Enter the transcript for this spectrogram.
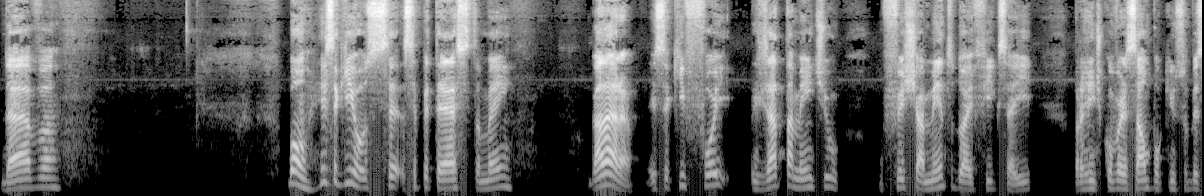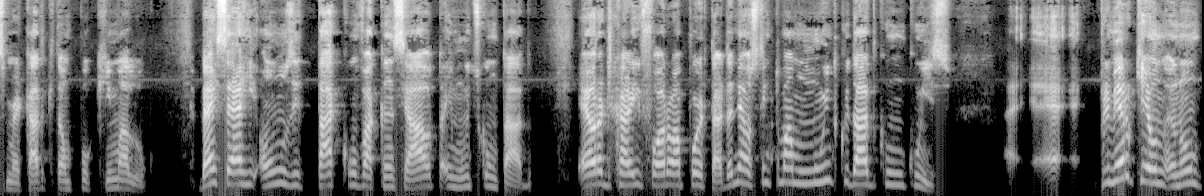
Dava. Bom, esse aqui, o CPTS também. Galera, esse aqui foi exatamente o, o fechamento do iFix aí, para a gente conversar um pouquinho sobre esse mercado que está um pouquinho maluco. BRCR 11 tá com vacância alta e muito descontado. É hora de cair fora ou aportar. Daniel, você tem que tomar muito cuidado com, com isso. É, é, primeiro que eu, eu não,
